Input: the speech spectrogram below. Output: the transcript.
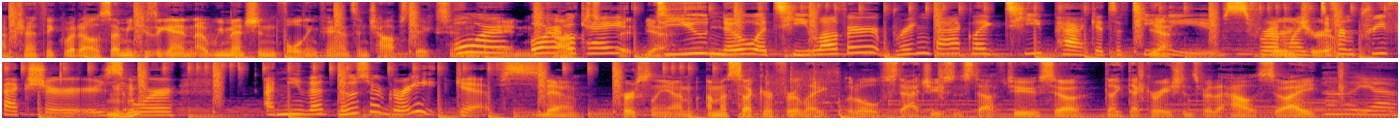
I'm trying to think what else. I mean, because again, uh, we mentioned folding fans and chopsticks. And, Or, and or cups, okay, yeah. do you know a tea lover? Bring back like tea packets of tea Yeah. leaves from Very like true. different prefectures, Mhm. or I mean that those are great gifts. Yeah, personally, I'm I'm a sucker for like little statues and stuff too. So like decorations for the house. So I Oh yeah.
